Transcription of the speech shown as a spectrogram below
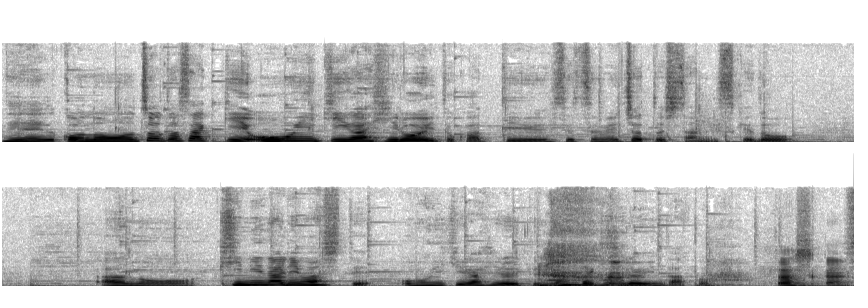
でこのちょっとさっき音域が広いとかっていう説明ちょっとしたんですけどあの気になりまして音域が広いってどんだけ広いんだと、確かに。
